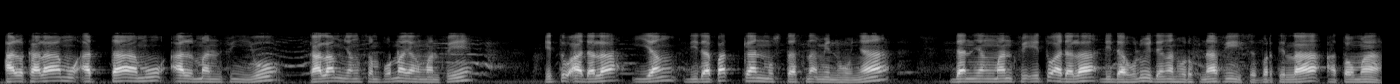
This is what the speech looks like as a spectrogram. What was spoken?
Al-kalamu at-tamu al-manfiyu, kalam yang sempurna yang manfi, itu adalah yang didapatkan mustasna minhunya dan yang manfi itu adalah didahului dengan huruf nafi seperti la atau ma.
